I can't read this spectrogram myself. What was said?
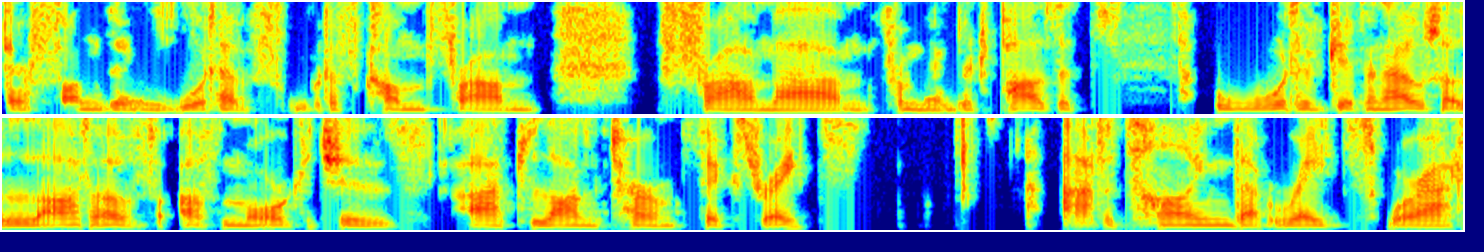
their funding would have would have come from from um, from member deposits. Would have given out a lot of of mortgages at long term fixed rates at a time that rates were at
